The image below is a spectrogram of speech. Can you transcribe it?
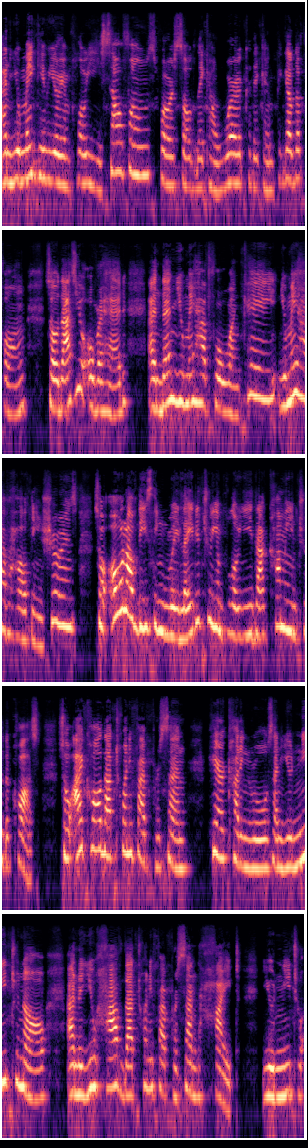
and you may give your employees cell phones for so they can work, they can pick up the phone. So that's your overhead. And then you may have 401k, you may have health insurance. So all of these things related to employee that come into the cost. So I call that 25% hair cutting rules and you need to know and you have that 25% height you need to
